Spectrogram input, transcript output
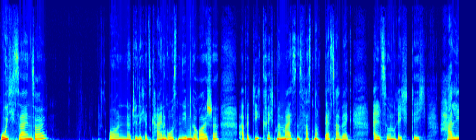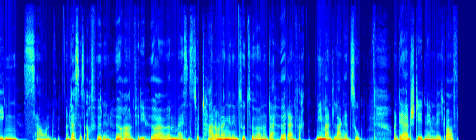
ruhig sein soll und natürlich jetzt keine großen Nebengeräusche, aber die kriegt man meistens fast noch besser weg als so einen richtig halligen Sound. Und das ist auch für den Hörer und für die Hörerin meistens total unangenehm zuzuhören und da hört einfach niemand lange zu. Und der entsteht nämlich oft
